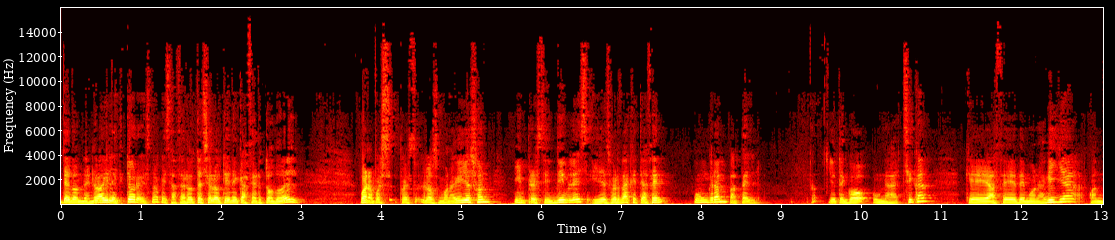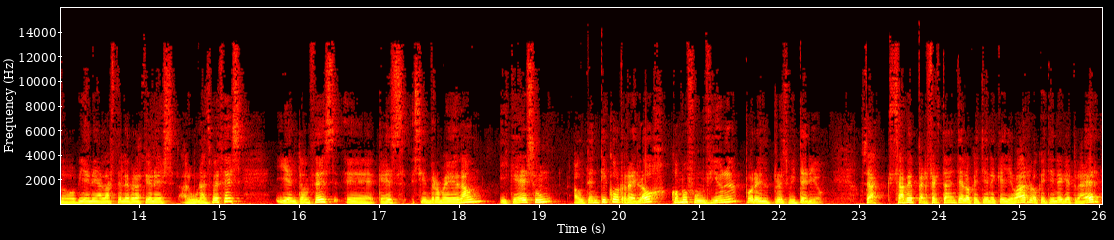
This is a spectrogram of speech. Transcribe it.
de donde no hay lectores, ¿no? Que el sacerdote se lo tiene que hacer todo él. Bueno, pues, pues los monaguillos son imprescindibles y es verdad que te hacen un gran papel. Yo tengo una chica que hace de monaguilla cuando viene a las celebraciones algunas veces y entonces eh, que es síndrome de Down y que es un auténtico reloj cómo funciona por el presbiterio. O sea, sabe perfectamente lo que tiene que llevar, lo que tiene que traer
